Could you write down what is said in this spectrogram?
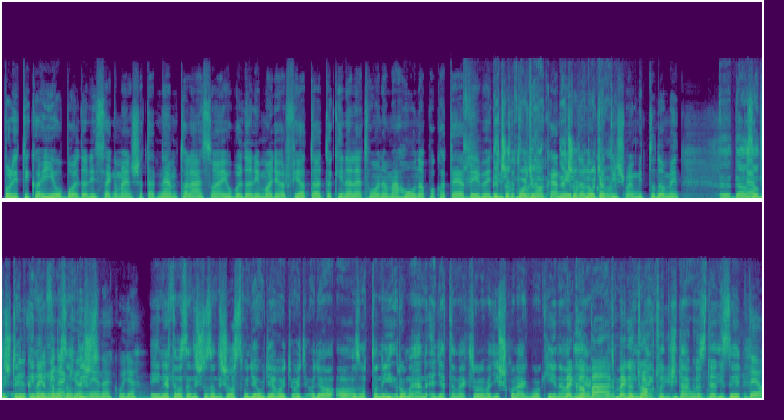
politikai jobboldali szegmense, tehát nem találsz olyan jobboldali magyar fiatalt, aki ne lett volna már hónapokat Erdélybe, gyűjtött volna magyar, akár de csak népdalokat magyar. is, meg mit tudom én. De az Andis, ők én meg értem az Andis, jönnének, ugye? Én értem az Andis, az Andis azt mondja, ugye, hogy, hogy, hogy a, az ottani román egyetemekről vagy iskolákból kéne Meg a diákokat, bár, meg a traktoristákat, izé, De, de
